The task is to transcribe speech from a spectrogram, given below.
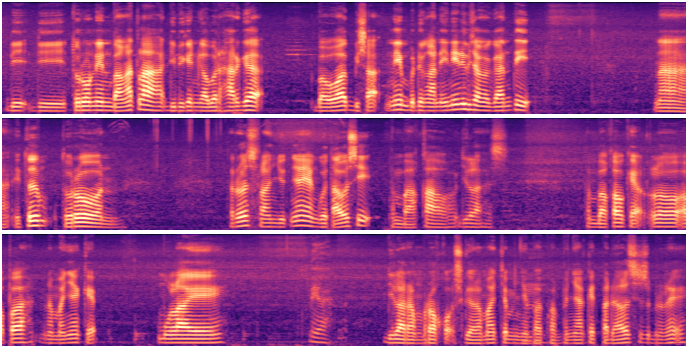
di diturunin banget lah dibikin gak berharga bahwa bisa nih dengan ini dia bisa ngeganti nah itu turun terus selanjutnya yang gue tahu sih tembakau jelas. Tembakau kayak lo apa namanya kayak mulai Ya. dilarang merokok segala macam menyebabkan penyakit. Padahal sih sebenarnya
